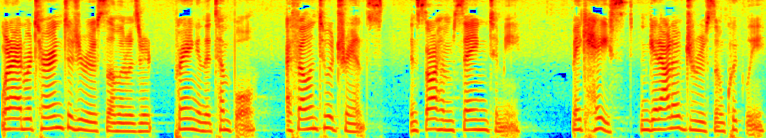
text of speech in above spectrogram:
When I had returned to Jerusalem and was re- praying in the temple, I fell into a trance and saw him saying to me, Make haste and get out of Jerusalem quickly,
